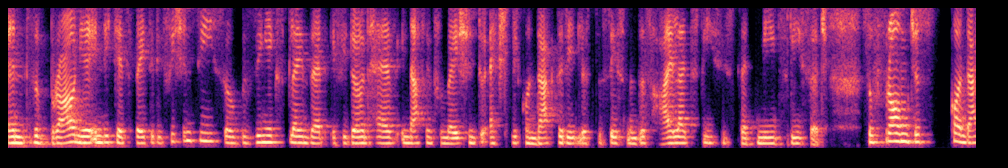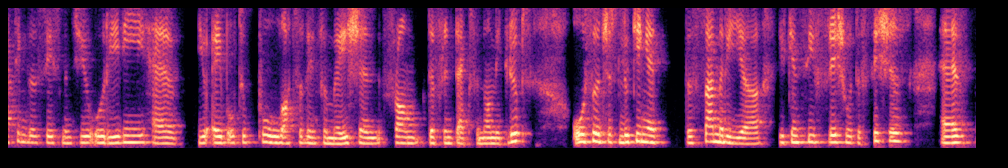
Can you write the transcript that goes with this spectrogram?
and the brown here indicates data deficiency. So Bazing explained that if you don't have enough information to actually conduct a red list assessment, this highlights species that needs research. So from just conducting the assessments, you already have, you're able to pull lots of information from different taxonomic groups. Also just looking at the summary here, you can see freshwater fishes as,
